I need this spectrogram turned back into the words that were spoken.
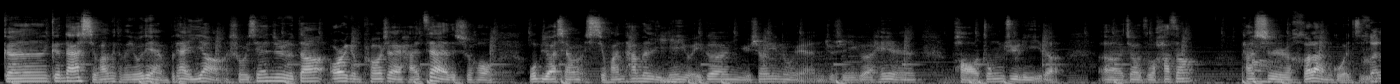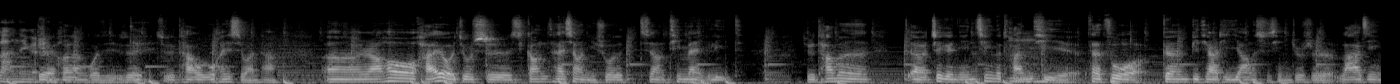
跟跟大家喜欢的可能有点不太一样。首先就是当 Oregon Project 还在的时候，我比较喜喜欢他们里面有一个女生运动员，就是一个黑人跑中距离的，呃，叫做哈桑，她是荷兰国籍，荷兰那个对，荷兰国籍，对，就是她，我很喜欢她。嗯，然后还有就是刚才像你说的，像 Team Man Elite。就是他们，呃，这个年轻的团体在做跟 BTRT 一样的事情，就是拉近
